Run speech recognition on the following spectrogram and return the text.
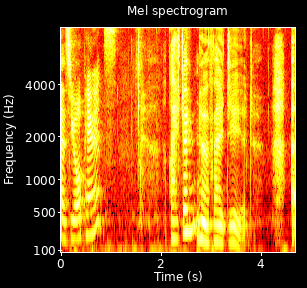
as your parents? I don't know if I did. Uh,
